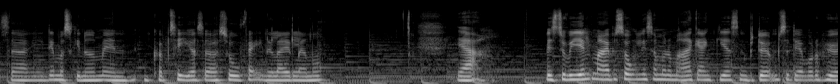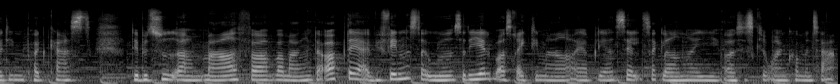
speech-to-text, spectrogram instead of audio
så øh, det er måske noget med en, en kop te og så sofaen eller et eller andet. Ja, hvis du vil hjælpe mig personligt, så må du meget gerne give os en bedømmelse der, hvor du hører din podcast. Det betyder meget for, hvor mange der opdager, at vi findes derude, så det hjælper os rigtig meget, og jeg bliver selv så glad, når I også skriver en kommentar.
